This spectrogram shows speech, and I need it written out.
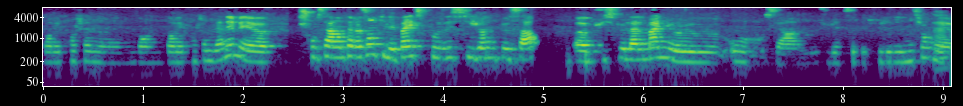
dans les, prochaines, dans, dans les prochaines années. Mais euh, je trouve ça intéressant qu'il n'ait pas explosé si jeune que ça, euh, puisque l'Allemagne, euh, c'est le sujet, c'était le sujet de l'émission, mais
